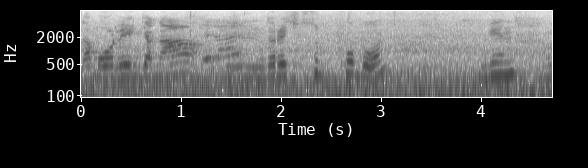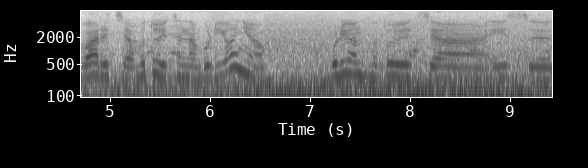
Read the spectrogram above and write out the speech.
nó mua riêng cho nó До речі, суп фобо. Він вариться, готується на бульйоні. Бульйон готується із е,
